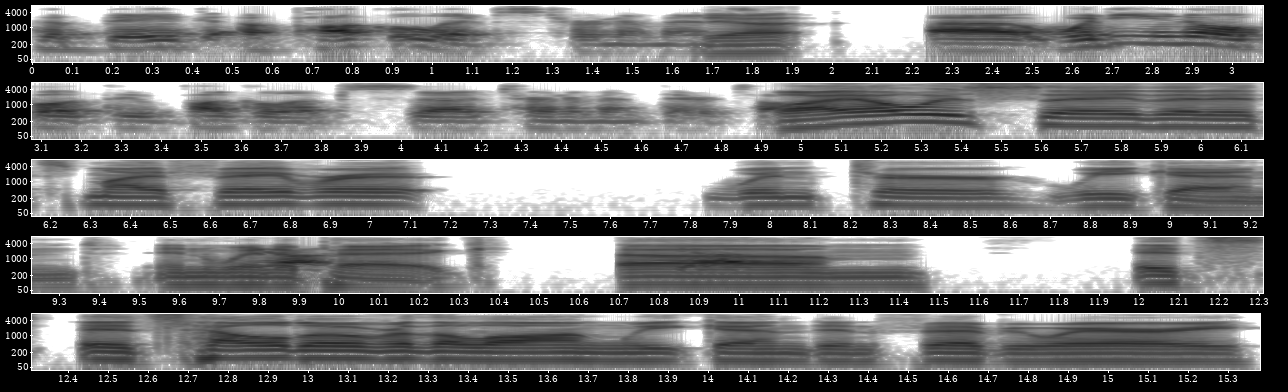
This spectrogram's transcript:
the big Apocalypse tournament. Yeah. Uh, what do you know about the Apocalypse uh, tournament there, Tom? Well, I always say that it's my favorite winter weekend in Winnipeg. Yeah. Um, it's it's held over the long weekend in February,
